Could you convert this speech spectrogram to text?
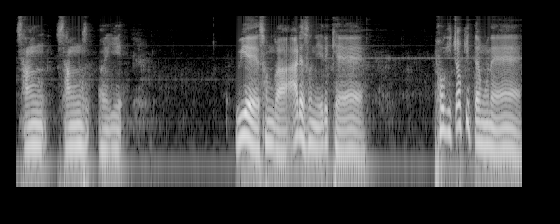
상, 상, 어, 이 위에 선과 아래 선이 이렇게 폭이 좁기 때문에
